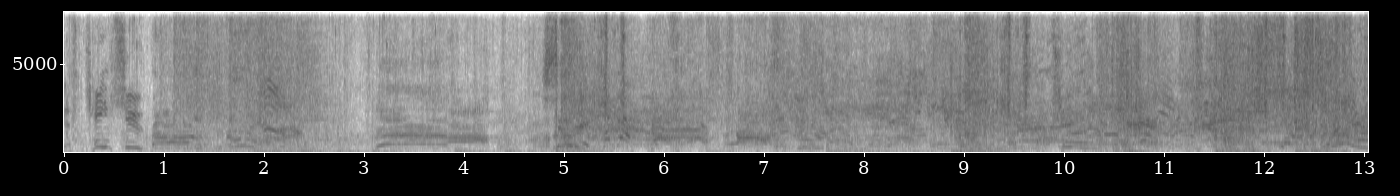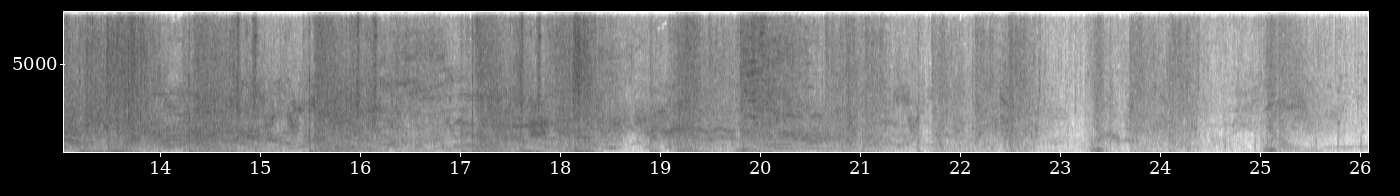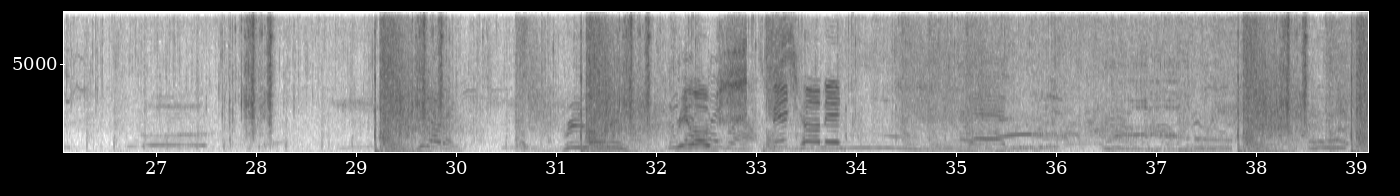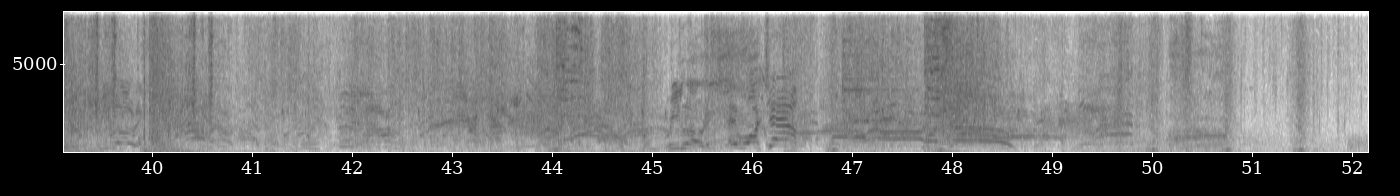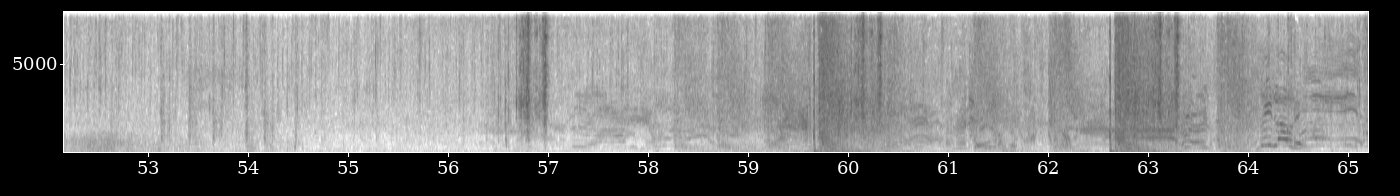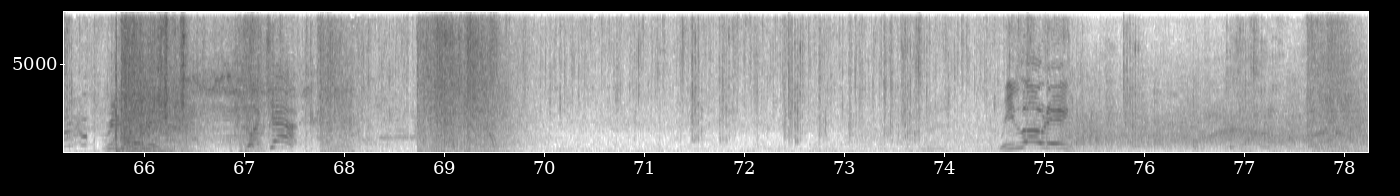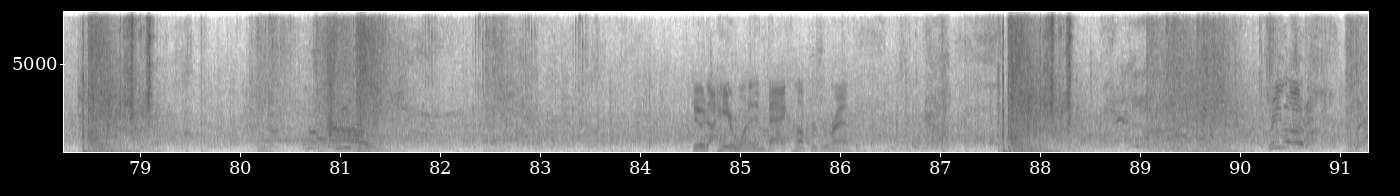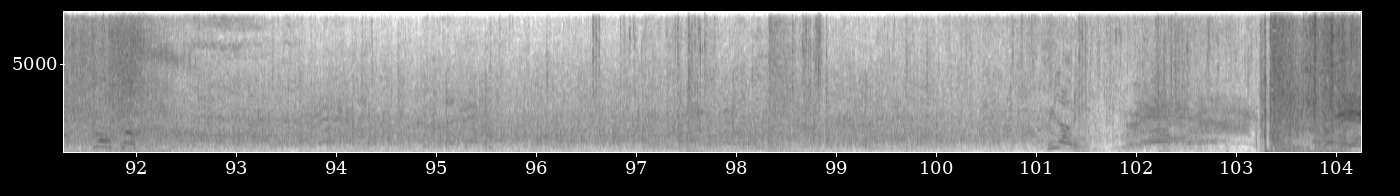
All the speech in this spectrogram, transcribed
Get him! Just keep shooting. Reloading. Reloading! Reload. Playground. Spit coming. Reloading. Watch out! Reloading. Reloading! Watch out. Reloading. Dude, I hear one of them back humpers around. Reloading. Reloading.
